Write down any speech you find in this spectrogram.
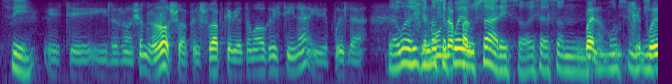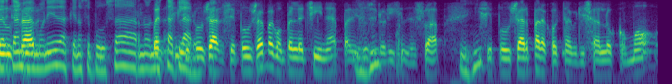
Sí. Este, y la renovación de los dos swaps, el swap que había tomado Cristina y después la... Pero algunos dicen no se puede usar eso, esas son bueno, un, intercambio usar, de monedas que no se puede usar, no, está sí, claro. Se puede, usar, se puede usar para comprar la China, para eso Uh -huh. es el origen del swap, Uh -huh. y se puede usar para contabilizarlo como...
